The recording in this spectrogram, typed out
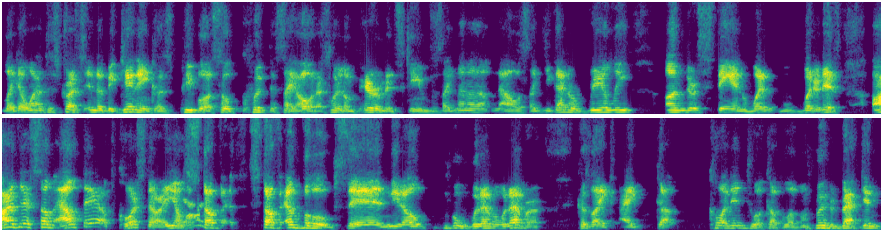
like I wanted to stress in the beginning because people are so quick to say, "Oh, that's one of them pyramid schemes." It's like no, no, no, no. It's like you got to really understand what what it is. Are there some out there? Of course there are. You know, stuff stuff envelopes and you know whatever, whatever. Because like I got caught into a couple of them back in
